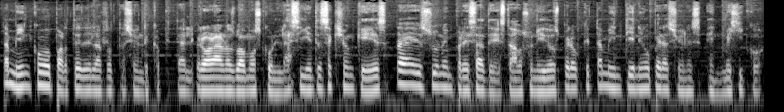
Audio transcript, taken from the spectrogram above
también como parte de la rotación de capital. Pero ahora nos vamos con la siguiente sección que esta es una empresa de Estados Unidos, pero que también tiene operaciones en México,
